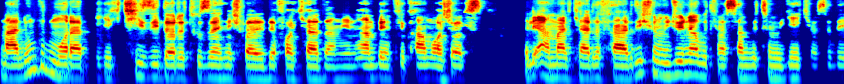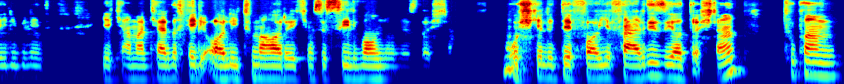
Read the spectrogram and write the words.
معلوم بود مربی یک چیزی داره تو ذهنش برای دفاع کردن یعنی هم بنفیکا هم آژاکس. ولی عملکرد فردیشون اونجوری نبود که مثلا بتونیم بگیم یکی مثل دیلی بلیند یک عملکرد خیلی عالی تو مهار یکی مثل سیلوا و نونز داشتن. مشکل دفاعی فردی زیاد داشتن. توپ هم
